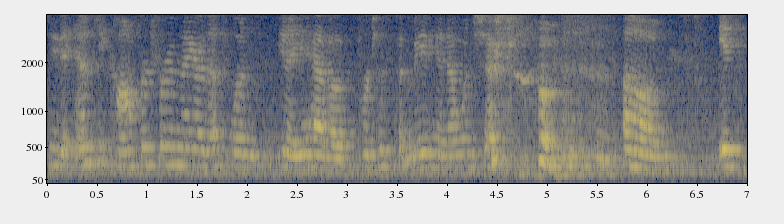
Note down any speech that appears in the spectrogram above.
see the empty conference room there, that's when, you know, you have a participant meeting and no one shows up. Um, it's,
